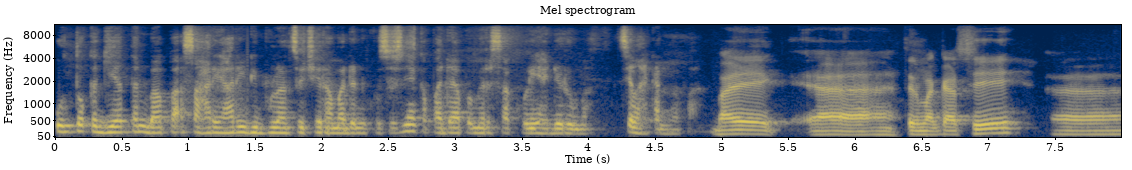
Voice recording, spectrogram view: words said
untuk kegiatan Bapak sehari-hari di bulan suci Ramadan khususnya kepada pemirsa kuliah di rumah. Silahkan Bapak. Baik, ya, terima kasih eh,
